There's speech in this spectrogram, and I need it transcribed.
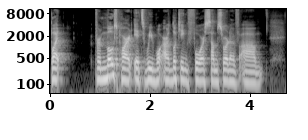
but for most part, it's we are looking for some sort of um,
